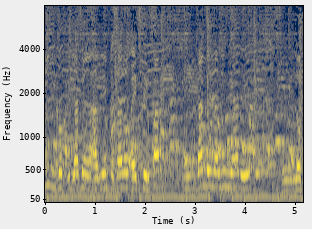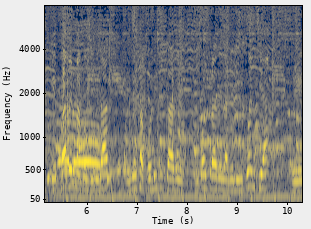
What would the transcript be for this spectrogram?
y dijo que ya se había empezado a extirpar, dando una línea de eh, lo que va a haber una continuidad en esta política de, en contra de la delincuencia. Eh,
